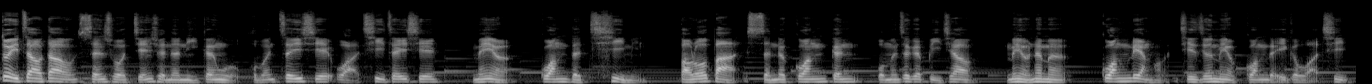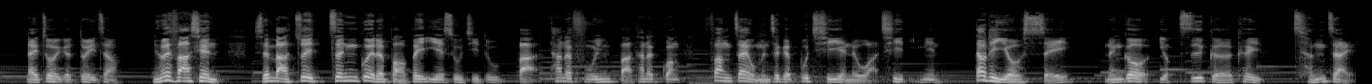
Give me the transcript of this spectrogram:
对照到神所拣选的你跟我，我们这一些瓦器，这一些没有光的器皿，保罗把神的光跟我们这个比较没有那么。光亮哦，其实就是没有光的一个瓦器来做一个对照，你会发现神把最珍贵的宝贝耶稣基督，把他的福音，把他的光放在我们这个不起眼的瓦器里面。到底有谁能够有资格可以承载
